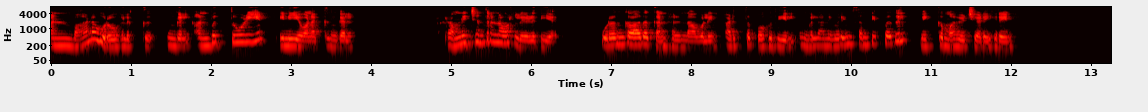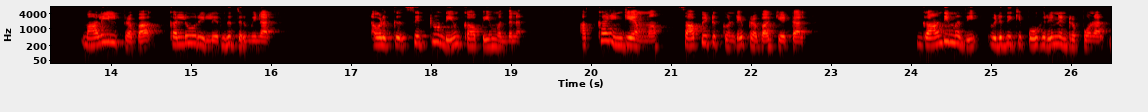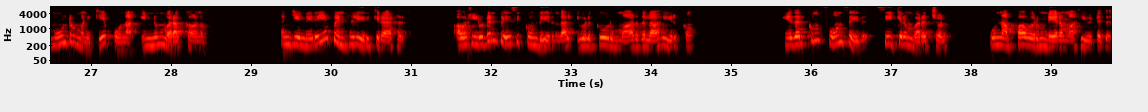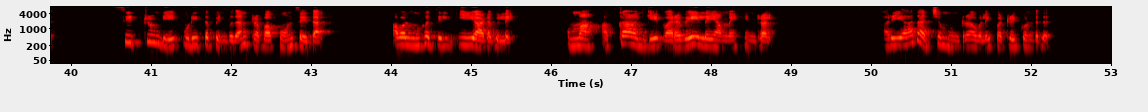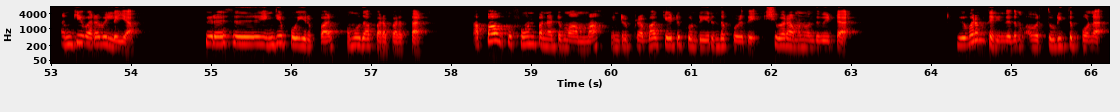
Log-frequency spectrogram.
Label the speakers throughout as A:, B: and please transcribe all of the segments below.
A: அன்பான உறவுகளுக்கு உங்கள் அன்பு தோழியின் இனிய வணக்கங்கள். ரமணிச்சந்திரன் அவர்கள் எழுதிய உறங்காத கண்கள் நாவலின் அடுத்த பகுதியில் உங்கள் அனைவரையும் சந்திப்பதில் மிக்க மகிழ்ச்சி அடைகிறேன். மாலையில் பிரபா கல்லூரியிலிருந்து திரும்பினாள். அவளுக்கு சிற்றுண்டியும் காப்பியும் வந்தன. அக்கா எங்கே அம்மா? சாப்பிட்டு கொண்டே பிரபா கேட்டாள். காந்திமதி விடுதிக்கு போகிறேன் என்று போனாள். மூன்று மணிக்கே போனாள். இன்னும் வர காணும். அங்கே நிறைய பெண்கள் இருக்கிறார்கள். அவர்களுடன் பேசிக்கொண்டு இருந்தால் இவளுக்கு ஒரு மாறுதலாக இருக்கும். எதற்கும் ஃபோன் செய்து சீக்கிரம் வரச் சொல். உன் அப்பா வரும் நேரமாகிவிட்டது. சிற்றுண்டியை முடித்த பின்புதான் பிரபா ஃபோன் செய்தாள். அவள் முகத்தில் ஈ ஆடவில்லை. அம்மா அக்கா அங்கே வரவே இல்லையாமே என்றாள். அறியாத அச்சம் ஒன்று அவளை பற்றி கொண்டது. அங்கே வரவில்லையா? பிறகு எங்கே போயிருப்பாள்? அமுதா பரபரத்தாள். அப்பாவுக்கு ஃபோன் பண்ணட்டுமா அம்மா? என்று பிரபா கேட்டுக்கொண்டு இருந்த பொழுதே சிவராமன் வந்து விட்டார். விவரம் தெரிந்ததும் அவர் துடித்து போனார்.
